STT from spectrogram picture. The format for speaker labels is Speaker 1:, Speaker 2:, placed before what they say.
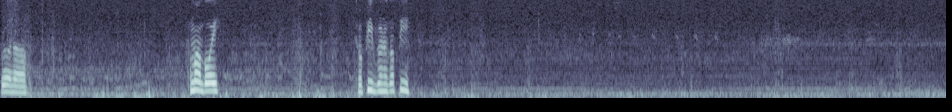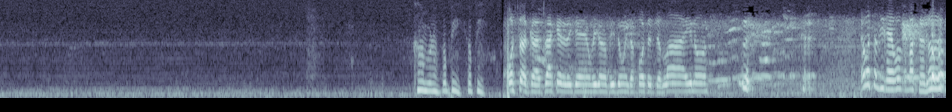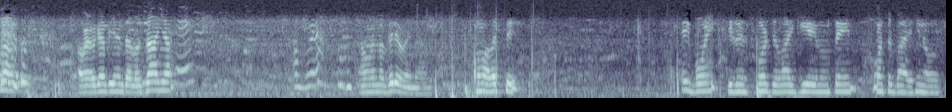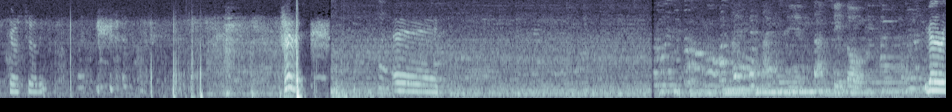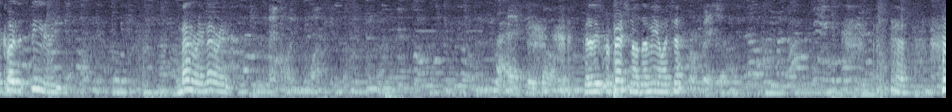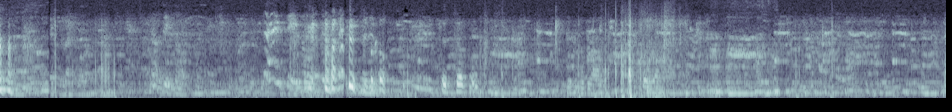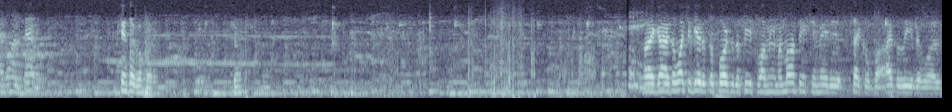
Speaker 1: Bruno. Come on, boy. Go pee, Bruno, go pee. Come on, Bruno. Go pee. Go pee. What's up, guys? Back at it again. We're gonna be doing the 4th of July, you know.
Speaker 2: Hey, what's up, you guys? Welcome back to another vlog.
Speaker 1: Alright, we're gonna be eating the lasagna. I'm in the video right now. Come on, let's see. Hey boy, he's in his 4th of July gear, you know what I'm saying? Sponsored by, you know, yours truly. Travis! Hey! You gotta record the scenery. Memory, memory. Gotta be professional también, macho. Choco. ¿Quién está compadre? ¿Sí? Alright guys, I want you to give the support to the people. I mean, my mom thinks she made it seco, but I believe it was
